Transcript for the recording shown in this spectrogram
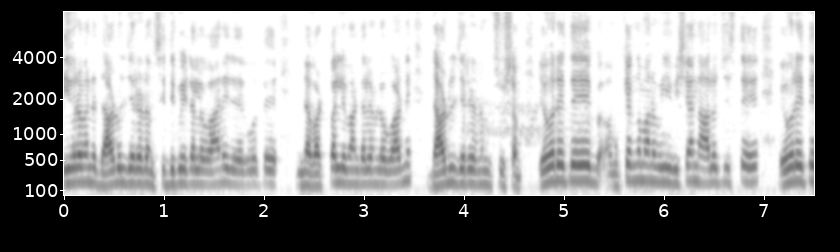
తీవ్రమైన దాడులు జరగడం సిద్దిపేటలో కానీ లేకపోతే వట్పల్లి మండలంలో కానీ దాడులు జరగడం చూసాం ఎవరైతే ముఖ్యంగా మనం ఈ విషయాన్ని ఆలోచిస్తే ఎవరైతే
